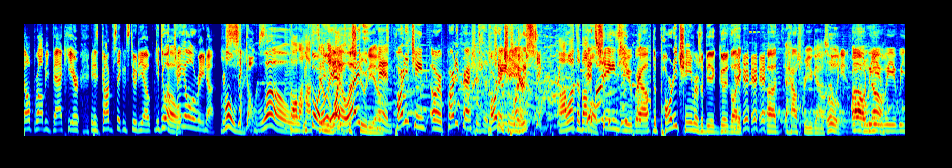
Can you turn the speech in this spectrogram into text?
Y'all brought me back here in his godforsaken studio to do Whoa. a KO arena. You're Oh my- sickos. Whoa. With all the We thought you hostility. liked yeah, the studio. Man, party change or party crashers have Party changed changers. you. Oh, I want the bubble. It's changed you, bro. The party chambers would be a good like uh, house for you guys. We need to- Oh, we, no. we we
